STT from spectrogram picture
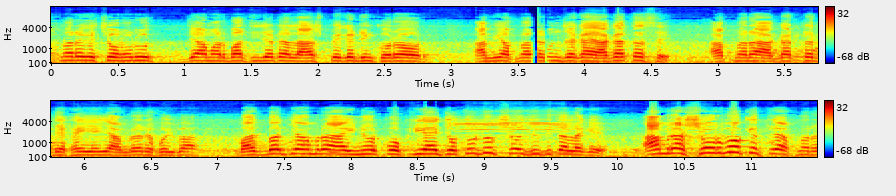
আপনার কাছে অনুরোধ যে আমার বাতিজাটা লাস্ট প্যাকেটিং করার। আমি আপনার কোন জায়গায় আঘাত আছে, আপনারা আঘাতটা দেখাই আমরা কইবা। বাদ বাকি আমরা আইনের প্রক্রিয়ায় যতটুকু সহযোগিতা লাগে, আমরা সর্বক্ষেত্রে আপনারা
